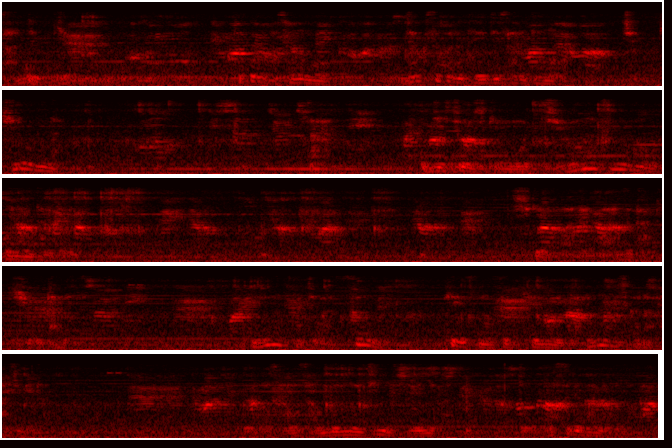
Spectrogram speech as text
30キロところがその後 JAXA から提示されたのは10キロ以内さらに実証試験を10月。には行い。たい。とい。う試験までわずか9ヶ月。藤巻たちはすぐにケースの設計のやり直しから始めた重さを3分の1にするにはどうすればよい。のか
